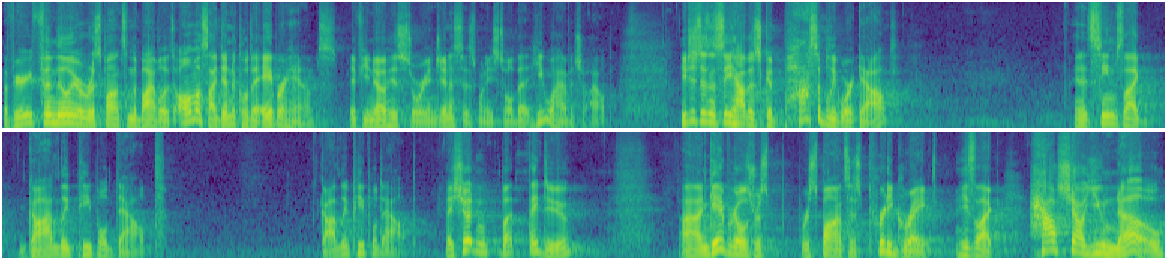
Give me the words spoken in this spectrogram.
a very familiar response in the Bible. It's almost identical to Abraham's, if you know his story in Genesis when he's told that he will have a child. He just doesn't see how this could possibly work out. And it seems like godly people doubt. Godly people doubt. They shouldn't, but they do. Uh, and Gabriel's res- response is pretty great. He's like, How shall you know?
